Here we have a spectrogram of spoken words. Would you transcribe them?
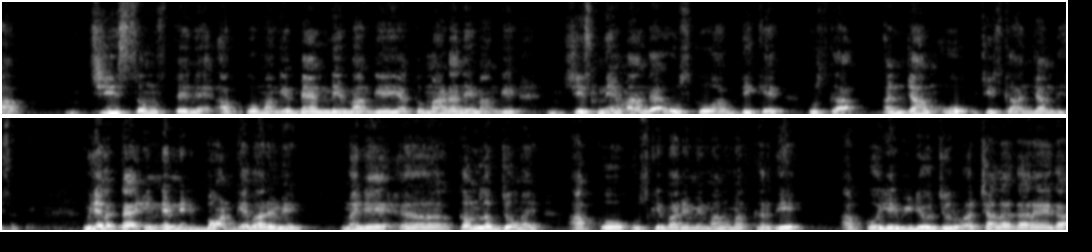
आप जिस संस्थे ने आपको मांगे, बैंक ने मांगे या तो माड़ा ने मांगे, जिसने मांगा है उसको आप देके उसका अंजाम, वो चीज़ का अंजाम दे सकते हैं। मुझे लगता है इंडेमनिटी बॉन्ड के बारे में मैंने आ, कम लफ्जों में आपको उसके बारे में मालूम कर दिए। आपको ये वीडियो ज़रूर अच्छा लगा रहेगा।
